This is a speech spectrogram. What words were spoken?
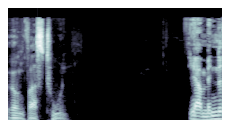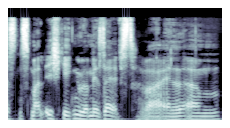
irgendwas tun. Ja, mindestens mal ich gegenüber mir selbst, weil ähm,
